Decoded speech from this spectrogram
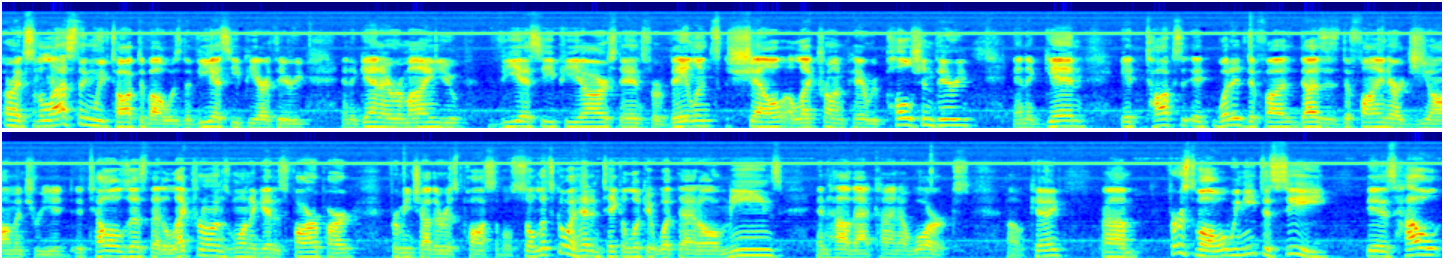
All right, so the last thing we've talked about was the VSEPR theory. And again, I remind you, VSEPR stands for valence shell electron pair repulsion theory. And again, it talks, it, what it does is define our geometry. It, it tells us that electrons want to get as far apart from each other as possible. So let's go ahead and take a look at what that all means and how that kind of works. Okay, um, first of all, what we need to see is how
